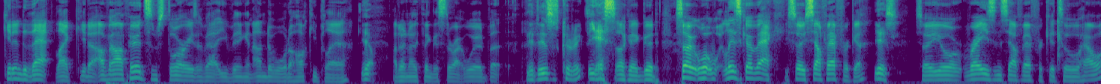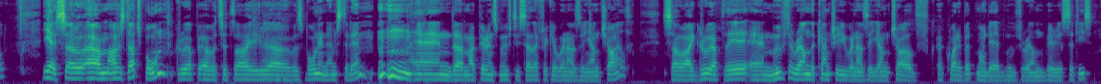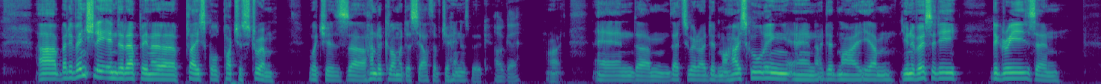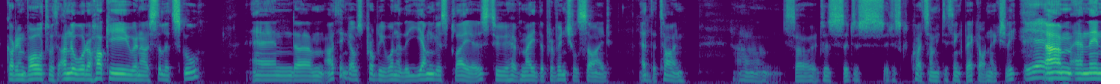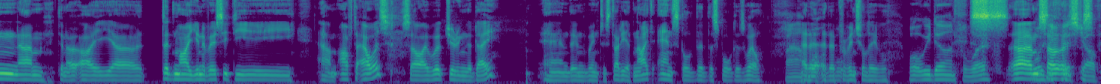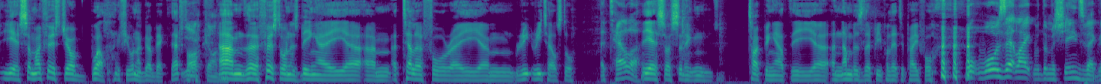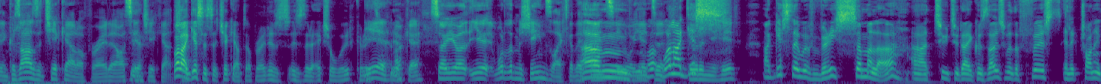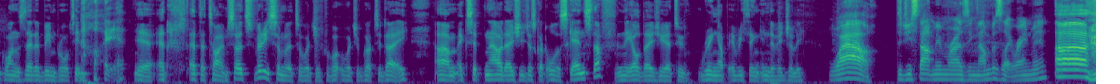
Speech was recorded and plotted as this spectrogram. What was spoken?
get into that? Like you know I've I've heard some stories about you being an underwater hockey player. Yeah, I don't know, think that's the right word, but it is correct. yes, okay, good. So w let's go back. So South Africa. Yes. So you're raised in South Africa till how old? Yeah, so um, I was Dutch born, grew up, uh, what's it, I uh, was born in Amsterdam, and uh, my parents moved to South Africa when I was a young child. So I grew up there and moved around the country when I was a young child uh, quite a bit. My dad moved around various cities, uh, but eventually ended up in a place called Potchefstroom, which is uh, 100 kilometers south of Johannesburg. Okay. Right. And um, that's where I did my high schooling and I did my um, university degrees and got involved with underwater hockey when I was still at school. And um, I think I was probably one of the youngest players to have made the provincial side at the time. Um, so it was it was it was quite something to think back on actually. Yeah. Um, and then um, you know I uh, did my university um, after hours, so I worked during the day, and then went to study at night, and still did the sport as well Wow. at what, a, at a what- provincial level. what were we doing for work? Um, so first job? Yeah, so my first job. Well, if you want to go back that far, Yeah, on. um, the first one is being a uh, um, a teller for a um, re- retail store. A teller. Yeah, so sitting typing out the uh, numbers that people had to pay for. what, what was that like with the machines back then? Because I was a checkout operator. I said Yeah. checkout. well, I guess it's a checkout operator. Is, is the actual word correct? yeah, Okay. So you're you. What are the machines like? Are they Um, fancy or you had well- to well, I do it in guess- your head? I guess they were very similar uh, to today because those were the first electronic ones that had been brought in. Oh yeah. Yeah, at at the time, so it's very similar to what you've what you've got today, um, except nowadays you just got all the scan stuff. In the old days, you had to ring up everything individually. Wow. Did you start memorizing numbers like Rain Man? Uh,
